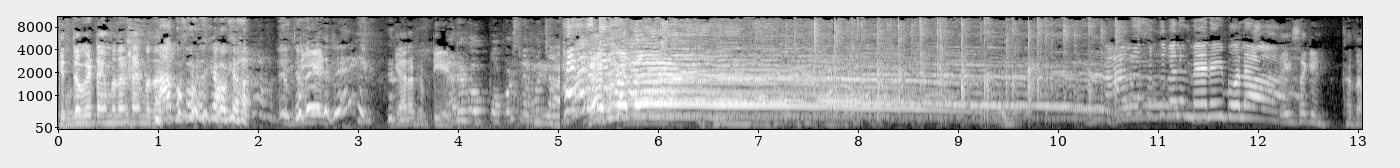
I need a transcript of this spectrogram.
कितना हो गया टाइम बता टाइम बता आपको फ़ोन क्या हो गया? ग्यारह फिफ्टी एट वो पॉपर्स ने मुझे हैप्पी चलो सबसे पहले मैं नहीं बोला। एक सेकंड खत्म।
